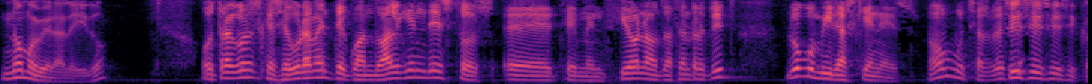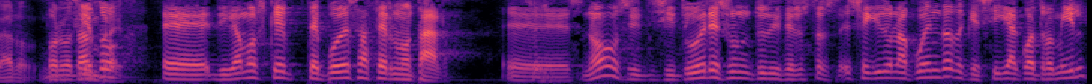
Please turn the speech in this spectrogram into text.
no me hubiera leído. Otra cosa es que seguramente cuando alguien de estos eh, te menciona o te hace un retweet, luego miras quién es, ¿no? Muchas veces. Sí, sí, sí, sí, claro. Por lo Siempre. tanto, eh, digamos que te puedes hacer notar. Eh, ¿no? Si, si tú eres un, tú dices, ostras, he seguido una cuenta de que sigue a 4.000,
